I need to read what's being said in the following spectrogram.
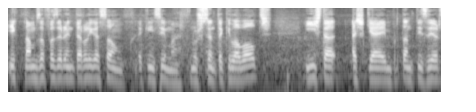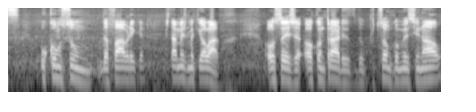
E estamos a fazer a interligação aqui em cima nos 60 kV. E isto acho que é importante dizer-se: o consumo da fábrica está mesmo aqui ao lado. Ou seja, ao contrário da produção convencional,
